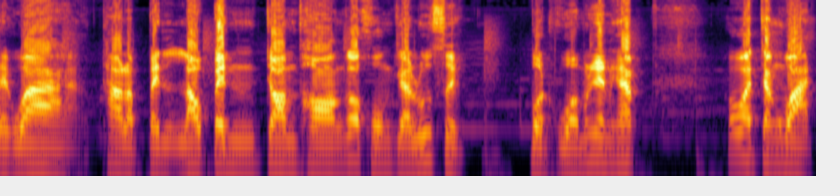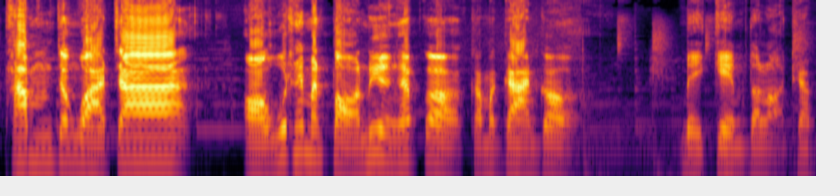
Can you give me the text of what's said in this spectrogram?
รียกว่าถ้าเราเป็นเราเป็นจอมทองก็คงจะรู้สึกปวดหัวเหมือนกันครับ เพราะว่าจังหวะทำจังหวะจะ ออกวุธให้มันต่อเนื่องครับ ก็กรรมการก็เบรกเกมตลอดครับ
